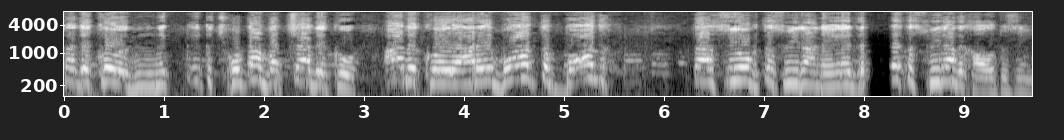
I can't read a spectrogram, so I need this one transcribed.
ਤਾਂ ਦੇਖੋ, ਨਿੱਕ- ਇੱਕ ਛੋਟਾ ਬੱਚਾ ਦੇਖੋ। ਆ ਦੇਖੋ ਯਾਰ, ਇਹ ਬਹੁਤ ਬਹੁਤ ਤਰਸਯੋਗ ਤਸਵੀਰਾਂ ਨੇ। ਤਸਵੀਰਾਂ ਦਿਖਾਓ ਤੁਸੀਂ।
